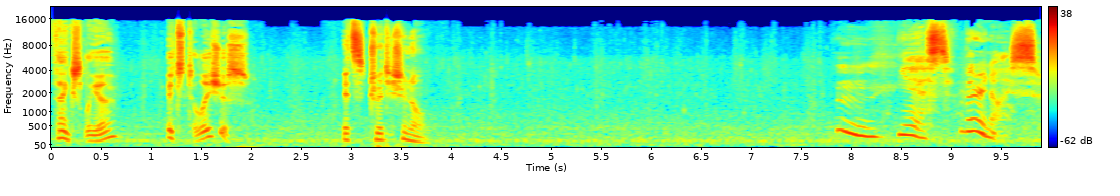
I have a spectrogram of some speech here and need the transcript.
Thanks, Leo. It's delicious. It's traditional. Yes, very nice.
